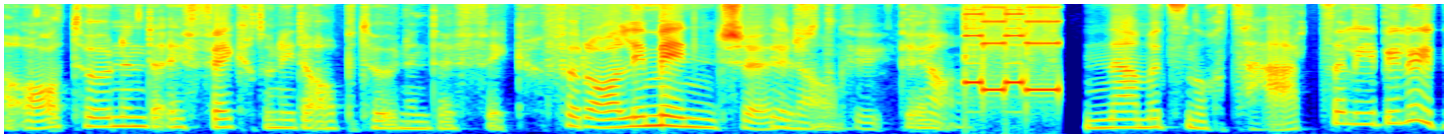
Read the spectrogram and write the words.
einen antönenden Effekt und nicht einen abtönenden Effekt. Für alle Menschen, genau. hast du das Gefühl? Genau. Nehmt es noch zu Herzen, liebe Leute.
